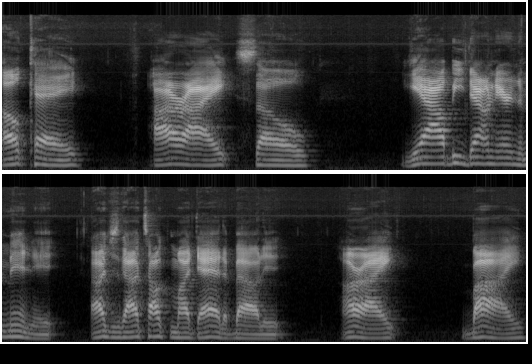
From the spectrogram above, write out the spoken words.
Okay. Alright, so. Yeah, I'll be down there in a minute. I just gotta talk to my dad about it. Alright. Bye.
